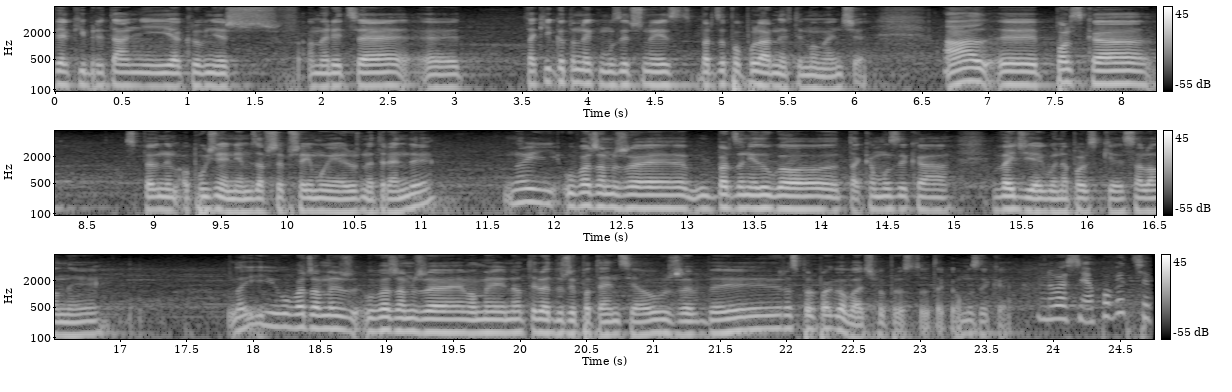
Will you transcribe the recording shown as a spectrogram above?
Wielkiej Brytanii, jak również w Ameryce, taki gatunek muzyczny jest bardzo popularny w tym momencie. A Polska z pewnym opóźnieniem zawsze przejmuje różne trendy. No i uważam, że bardzo niedługo taka muzyka wejdzie jakby na polskie salony. No i uważamy, że, uważam, że mamy na tyle duży potencjał, żeby rozpropagować po prostu taką muzykę. No właśnie, a powiedzcie,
